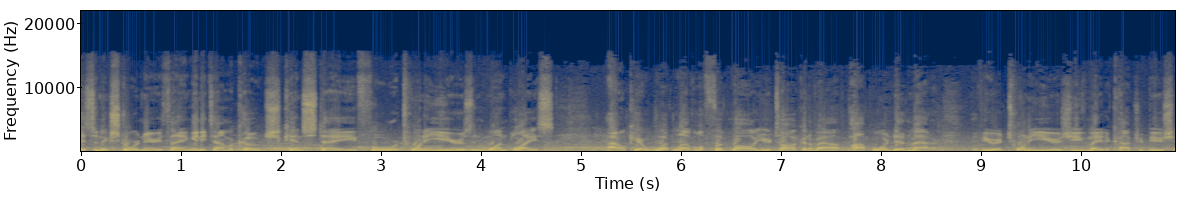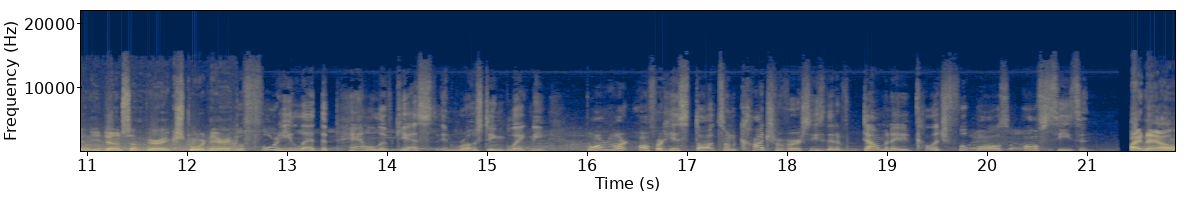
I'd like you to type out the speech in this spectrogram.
It's an extraordinary thing. Anytime a coach can stay for 20 years in one place, I don't care what level of football you're talking about, Pop Warner, doesn't matter. If you're in 20 years, you've made a contribution, you've done something very extraordinary. Before he led the panel of guests in roasting Blakeney, Barnhart offered his thoughts on controversies that have dominated college football's offseason. Right now,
